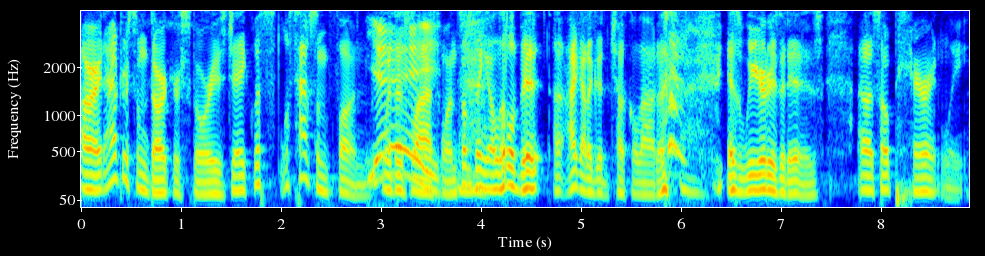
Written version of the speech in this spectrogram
All right, after some darker stories, Jake, let's let's have some fun with this last one. Something a little bit uh, I got a good chuckle out of, as weird as it is. Uh, so apparently,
